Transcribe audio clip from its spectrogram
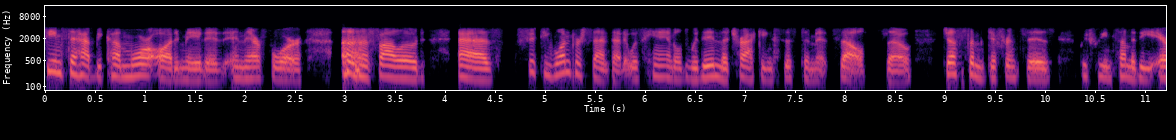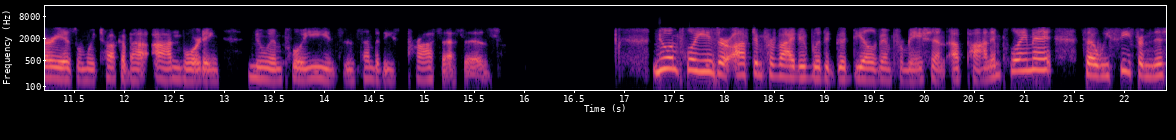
seems to have become more automated and therefore followed as 51% that it was handled within the tracking system itself. So just some differences between some of the areas when we talk about onboarding new employees and some of these processes. New employees are often provided with a good deal of information upon employment. So we see from this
